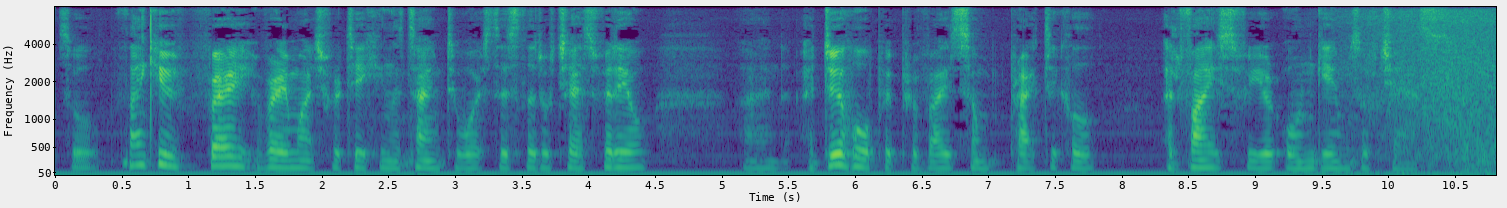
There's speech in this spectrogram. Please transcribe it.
So thank you very very much for taking the time to watch this little chess video and I do hope it provides some practical advice for your own games of chess.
